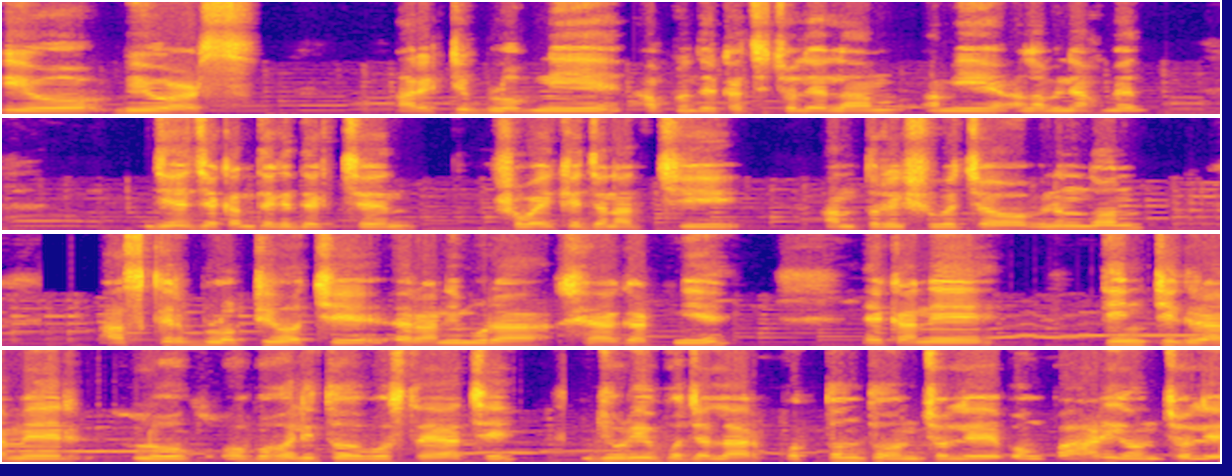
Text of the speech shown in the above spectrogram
প্রিয় ভিউয়ার্স আরেকটি ব্লগ নিয়ে আপনাদের কাছে চলে এলাম। আমি আলামিন আহমেদ। যে যেখান থেকে দেখছেন, সবাইকে জানাচ্ছি আন্তরিক শুভেচ্ছা ও অভিনন্দন। আজকের ব্লগটি হচ্ছে রানীমুরা খেয়াঘাট নিয়ে। এখানে তিনটি গ্রামের লোক অবহেলিত অবস্থায় আছে। জুড়ি উপজেলার প্রত্যন্ত অঞ্চলে এবং পাহাড়ি অঞ্চলে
